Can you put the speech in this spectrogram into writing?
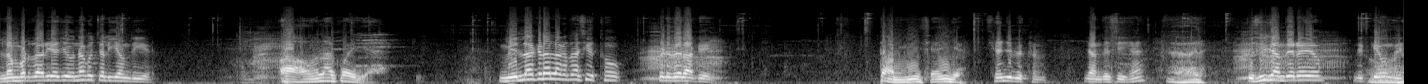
ਲੰਬੜਦਾਰੀ ਅਜੇ ਉਹਨਾਂ ਕੋਲ ਚਲੀ ਜਾਂਦੀ ਹੈ। ਆਹੋ ਨਾ ਕੋਈ ਹੈ ਮੇਲਾ ਕਿਹੜਾ ਲੱਗਦਾ ਸੀ ਇੱਥੋਂ ਪਿੰਡ ਦੇ ਲਾਗੇ? ਧਾਮੀ ਸਿੰਘ। ਛਿੰਝ ਵੇਖਣ ਜਾਂਦੇ ਸੀ ਹੈ? ਹੋਰ। ਤੁਸੀਂ ਜਾਂਦੇ ਰਹੇ ਹੋ ਨਿੱਕੇ ਹੁੰਦੇ।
